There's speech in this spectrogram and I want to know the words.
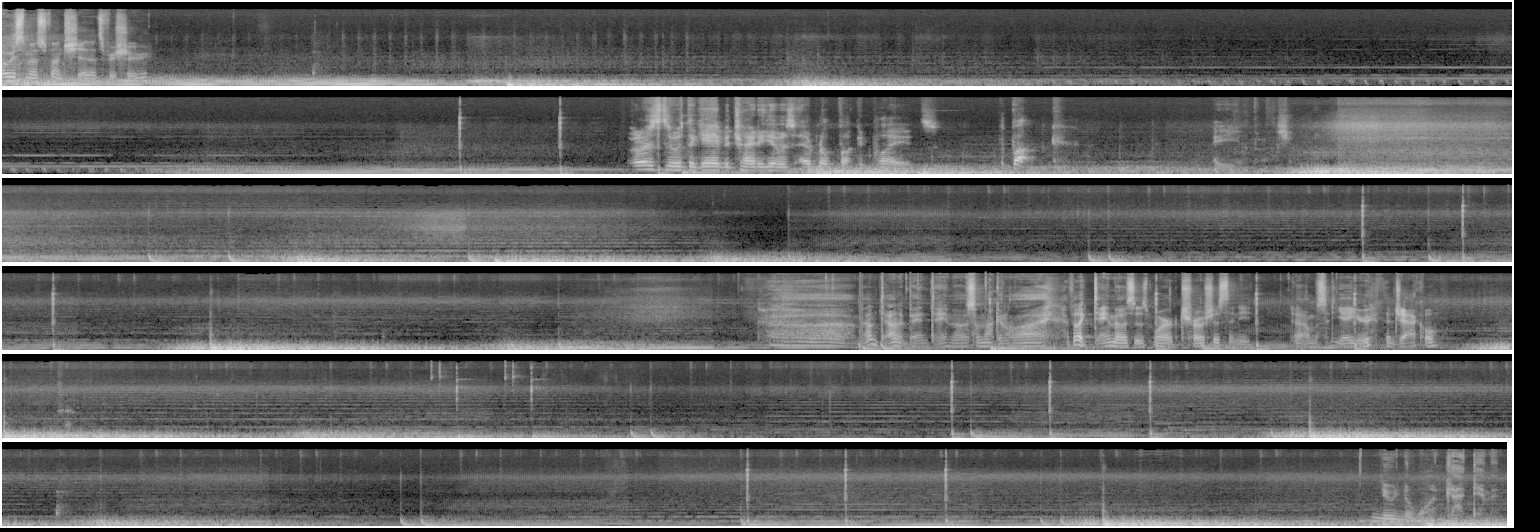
Always the most fun shit, that's for sure. What is it with the game to try to give us emerald fucking Plains? Fuck. I'm down to ban Deimos, I'm not gonna lie. I feel like Deimos is more atrocious than he, I almost said Jaeger, than Jackal. Noon to one, god damn it.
